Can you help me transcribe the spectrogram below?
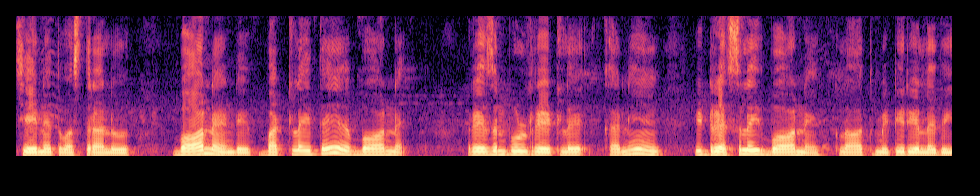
చేనేత వస్త్రాలు బాగున్నాయండి. బట్టలు అయితే బాగున్నాయి. రీజనబుల్ రేట్లే కానీ ఈ డ్రెస్సులు అయితే బాగున్నాయి. క్లాత్ మెటీరియల్ అది.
